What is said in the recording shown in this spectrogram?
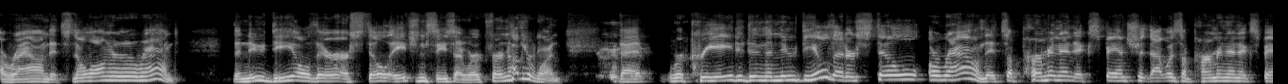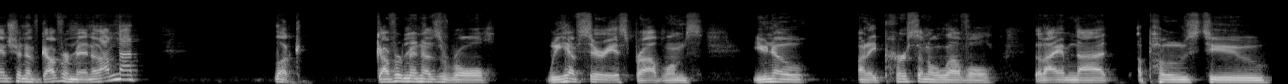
around. It's no longer around. The New Deal, there are still agencies. I work for another one that were created in the New Deal that are still around. It's a permanent expansion. That was a permanent expansion of government. And I'm not, look, government has a role we have serious problems. You know, on a personal level, that I am not opposed to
